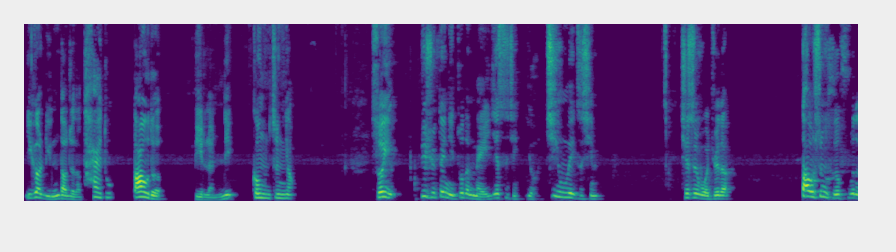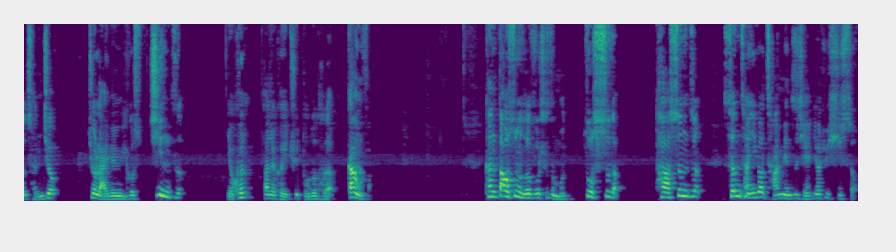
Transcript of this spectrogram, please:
一个领导者的态度、道德比能力更重要。所以必须对你做的每一件事情有敬畏之心。其实我觉得稻盛和夫的成就。就来源于一个“静”字，有空大家可以去读读他的干法，看稻盛和夫是怎么做事的。他甚至生产一个产品之前要去洗手。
